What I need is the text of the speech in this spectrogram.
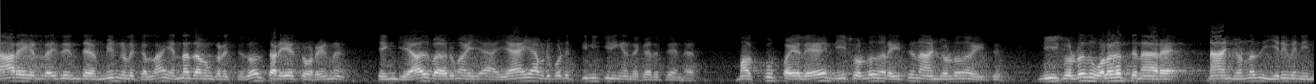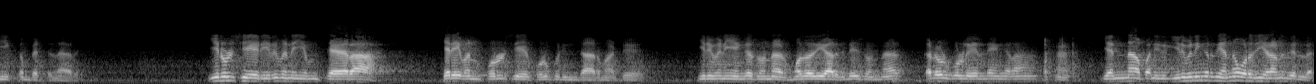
நாரைகள்ல இது இந்த மீன்களுக்கெல்லாம் என்ன தவம் கிடைச்சதோ சரைய தோறேன்னு எங்கேயாவது வருமா ஐயா? ஏன் அப்படி போட்டு திணிக்கிறீங்க அந்த கருத்து என்ன? மக்கு பயலே நீ சொல்றதும் ரைட்டு நான் சொல்றதும் ரைட்டு நீ சொல்றது உலகத்து நாரை நான் சொன்னது இருவினை நீக்கம் பெற்றனாரு இருள் சேர் இருவினையும் சேரா இறைவன் பொருள் சேர் பொறுப்பு புரிந்தார் மாட்டு. இருவினை எங்க சொன்னார்? முதல் சொன்னார்? கடவுள் கொள்கை இல்லைங்கிறான் என்ன பண்ணி இருவினைங்கிறது என்ன ஒரு தெரியல.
